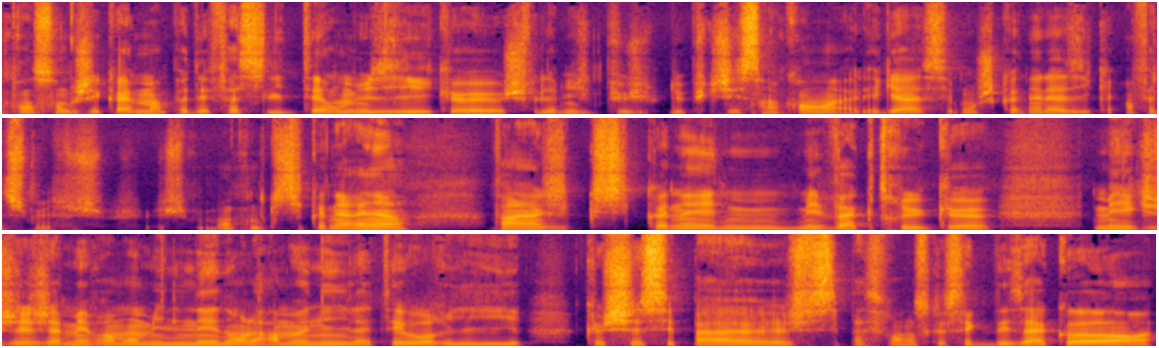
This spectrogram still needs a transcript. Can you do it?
pensant que j'ai quand même un peu des facilités en musique, je fais de la musique depuis, que j'ai 5 ans, les gars, c'est bon, je connais la zik. En fait, je me, je me rends compte que j'y connais rien. Enfin, je connais mes vagues trucs mais que j'ai jamais vraiment mis le nez dans l'harmonie, la théorie, que je sais pas, euh, je sais pas vraiment ce que c'est que des accords,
